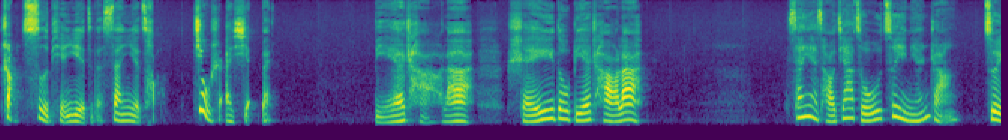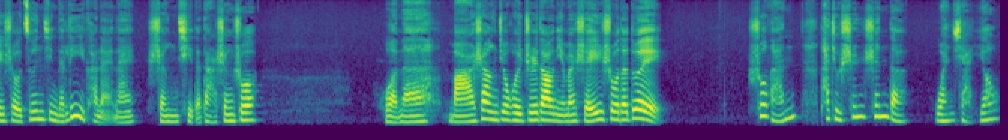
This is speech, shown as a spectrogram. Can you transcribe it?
长四片叶子的三叶草，就是爱显摆。别吵了，谁都别吵了。三叶草家族最年长、最受尊敬的丽卡奶奶生气的大声说：“我们马上就会知道你们谁说的对。”说完，他就深深的弯下腰。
